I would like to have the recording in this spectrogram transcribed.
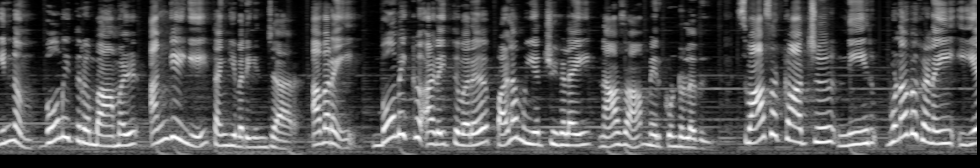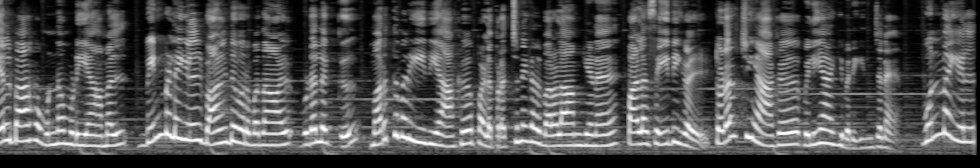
இன்னும் பூமி திரும்பாமல் அங்கேயே தங்கி வருகின்றார். அவரை பூமிக்கு அழைத்து வர பல முயற்சிகளை நாசா மேற்கொண்டுள்ளது. சுவாச காற்று நீர் உணவுகளை இயல்பாக உண்ண முடியாமல் விண்வெளியில் வாழ்ந்து வருவதால் உடலுக்கு மருத்துவ ரீதியாக பல பிரச்சனைகள் வரலாம் என பல செய்திகள் தொடர்ச்சியாக வெளியாகி வருகின்றன. உண்மையில்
